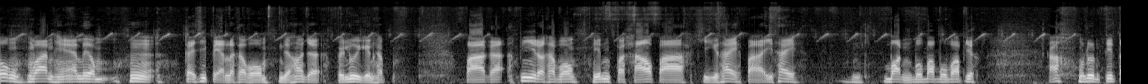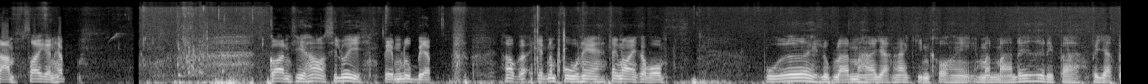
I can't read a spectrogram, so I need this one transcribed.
ลงวานแหเริ่มฮ้อใกล้ที่แปดแล้วครับผมเดี๋ยวเราจะไปลุยกันครับปลากะมีแล้วครับผมเห็นปลาขาวปลาขี่ไทยปลาอีไทย บ่อนบบับบบบับอยู่เอารุ่นติดตามซอยกันครับก่อนที่เฮาสิลุยเต็มรูปแบบเฮาก็เฮ็ดน้ำปูแน่จังหน่อยครับผม ปูเอ้ยลูกหลานมาหาอยากหากินขอให้มันมาเด้อดิป่าไปอยากไป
